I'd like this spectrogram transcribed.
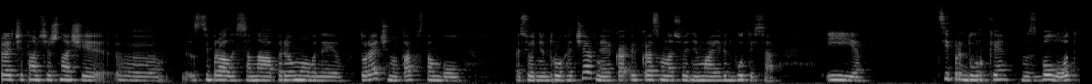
До речі, там ще ж наші е, зібралися на перемовини в Туреччину, так, в Стамбул. Сьогодні 2 червня, яка, якраз вона сьогодні має відбутися. І ці придурки з болот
